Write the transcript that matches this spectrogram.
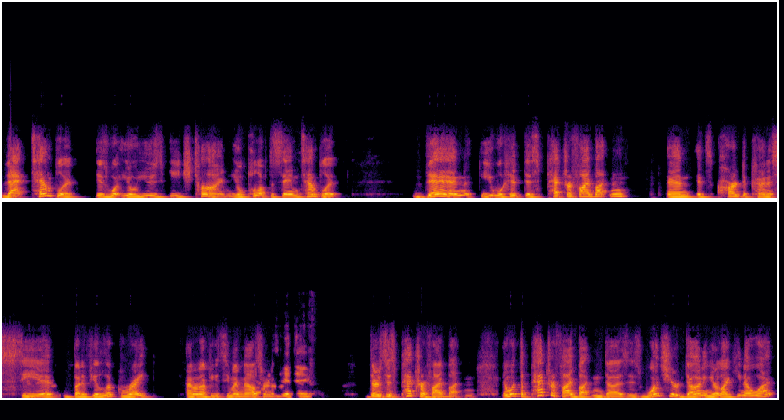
That template is what you'll use each time. You'll pull up the same template. Then you will hit this petrify button, and it's hard to kind of see it, but if you look right, I don't know if you can see my mouse yeah, or not. Dave. There's this petrify button. And what the petrify button does is once you're done and you're like, you know what?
